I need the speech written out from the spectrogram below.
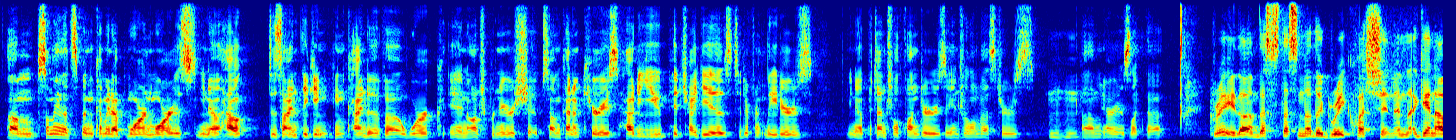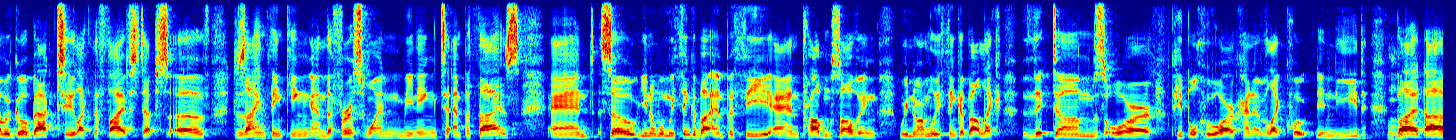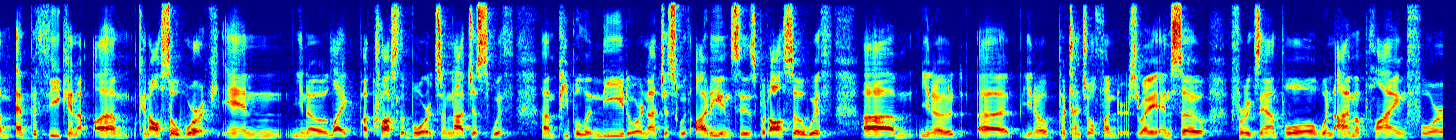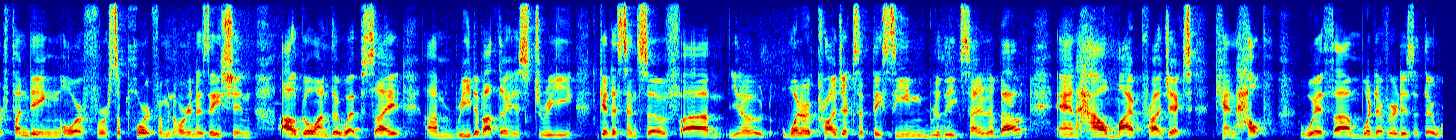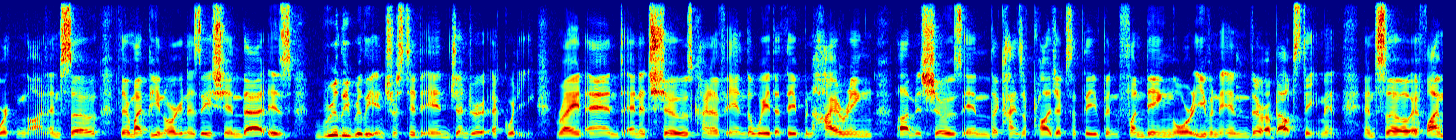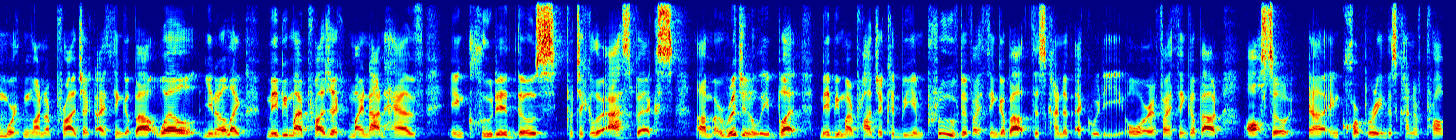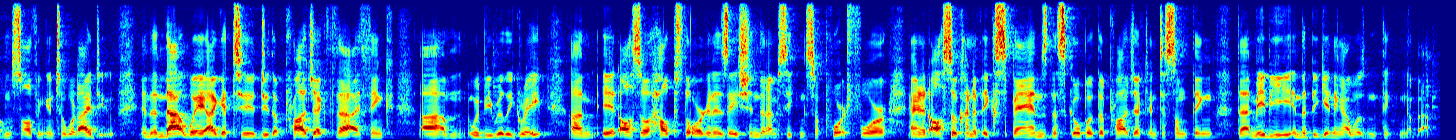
Um, something that's been coming up more and more is you know how design thinking can kind of uh, work in entrepreneurship. So I'm kind of curious, how do you pitch ideas to different leaders, you know, potential funders, angel investors, um, areas like that? Great, um, that's, that's another great question. And again, I would go back to like the five steps of design thinking and the first one meaning to empathize. And so, you know, when we think about empathy and problem solving, we normally think about like victims or people who are kind of like quote in need. But um, empathy can, um, can also work in, you know, like across the board. So not just with um, people in need or not just with audiences, but also with, um, you know, uh, you know, potential funders, right? And so, for example, when I'm applying for funding or for support from an organization, I'll go on their website, um, read about their history, get a sense of um, you know what are projects that they seem really excited about, and how my project can help with um, whatever it is that they're working on. And so there might be an organization that is really, really interested in gender equity, right? And, and it shows kind of in the way that they've been hiring, um, it shows in the kinds of projects that they've been funding, or even in their about statement. And so if I'm working on a project, I think about, well, you know, like maybe my project might not have included those particular aspects um, originally, but maybe my project could be improved if I think about this kind of equity, or if I think about also uh, incorporating this kind of problem solving into what I do. And then that way I get to do the project that I think um, would be really great. Um, it also helps the organization that I'm seeking support for, and it also kind of expands the scope of the project into something that maybe in the beginning I wasn't thinking about.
